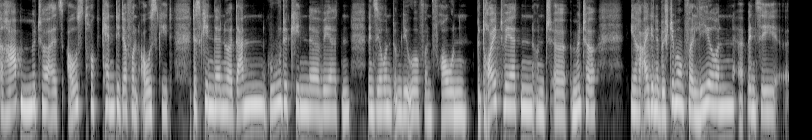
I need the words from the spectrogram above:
Rabenmütter als Ausdruck kennt, die davon ausgeht, dass Kinder nur dann gute Kinder werden, wenn sie rund um die Uhr von Frauen betreut werden und äh, Mütter ihre eigene Bestimmung verlieren, äh, wenn sie äh,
